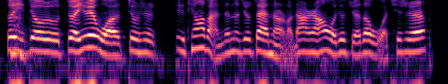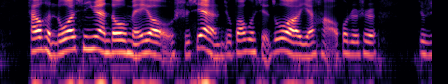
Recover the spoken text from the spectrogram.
所以就对，因为我就是这个天花板真的就在那儿了。然然后我就觉得我其实还有很多心愿都没有实现，就包括写作也好，或者是就是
